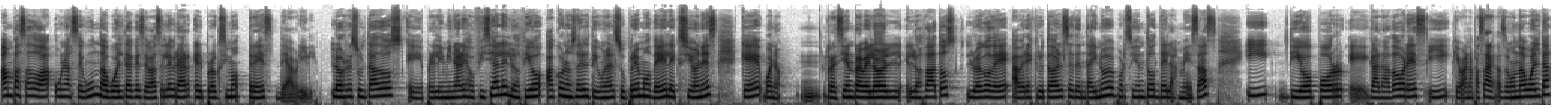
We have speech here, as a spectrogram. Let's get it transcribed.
han pasado a una segunda vuelta que se va a celebrar el próximo 3 de abril. Los resultados eh, preliminares oficiales los dio a conocer el Tribunal Supremo de Elecciones, que, bueno, recién reveló los datos luego de haber escrutado el 79% de las mesas y dio por eh, ganadores y que van a pasar esta segunda vuelta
